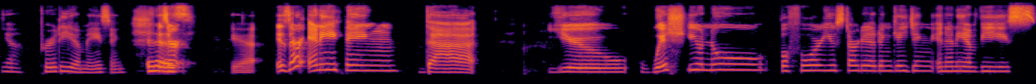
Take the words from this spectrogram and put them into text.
yeah pretty amazing. It is. Is. There- yeah. Is there anything that you wish you knew before you started engaging in any of these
